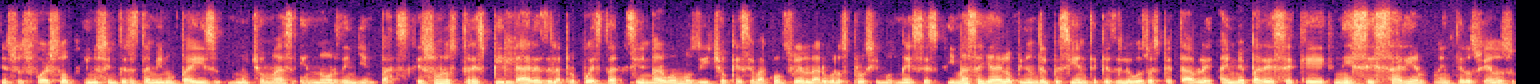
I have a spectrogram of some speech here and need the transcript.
en su esfuerzo y nos interesa también un país mucho más en orden y en paz. Esos son los tres pilares de la propuesta. Sin embargo, hemos dicho que se va a construir a lo largo de los próximos meses y más allá de la opinión del presidente, que desde luego es respetable, a mí me parece que necesariamente los ciudadanos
